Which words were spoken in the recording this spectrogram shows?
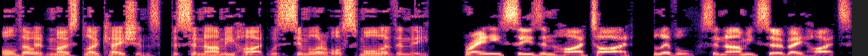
although at most locations, the tsunami height was similar or smaller than the rainy season high tide level. Tsunami survey heights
